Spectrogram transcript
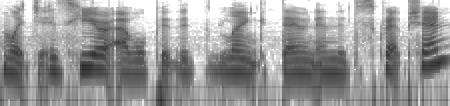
which is here. I will put the link down in the description.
